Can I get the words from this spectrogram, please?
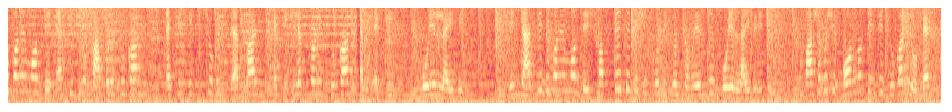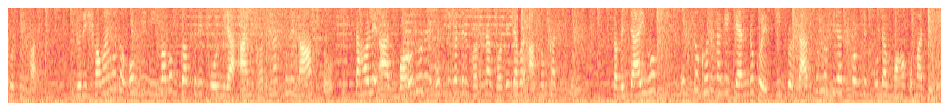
দোকানের মধ্যে একটি ছিল কাপড়ের দোকান, একটি চিকিৎসকের চেম্বার, একটি ইলেকট্রনিক দোকান এবং একটি বইয়ের লাইব্রেরি। এই চারটি দোকানের মধ্যে সবচেয়ে বেশি ক্ষতিগ্রস্ত হয়েছে বইয়ের লাইব্রেরিটি। পাশাপাশি অন্য তিনটি দোকানেরও বেশ ক্ষতি হয়। যদি সময় মতো অগ্নি নির্বাপক দপ্তরের কর্মীরা আজ ঘটনাস্থলে না আসতো, তাহলে আজ বড় ধরনের অগ্নিকাণ্ডের ঘটনা ঘটে যাবার আশঙ্কা ছিল। তবে যাই হোক, উক্ত ঘটনাকে কেন্দ্র করে তীব্র চাঞ্চল্য বিরাজ করছে গোটা মহকুমা জুড়ে।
